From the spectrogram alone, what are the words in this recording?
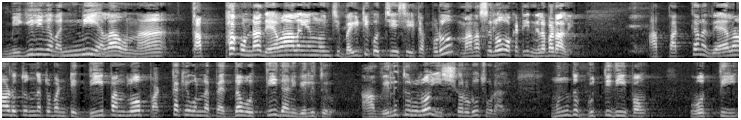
మిగిలినవన్నీ ఎలా ఉన్నా తప్పకుండా దేవాలయంలోంచి బయటికి వచ్చేసేటప్పుడు మనసులో ఒకటి నిలబడాలి. ఆ పక్కన వేలాడుతున్నటువంటి దీపంలో పక్కకి ఉన్న పెద్ద ఒత్తి దాని వెలుతురు. ఆ వెలుతురులో ఈశ్వరుడు చూడాలి. ముందు గుత్తి దీపం ఒత్తి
